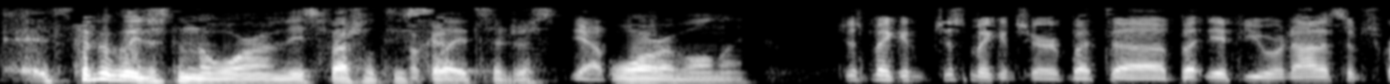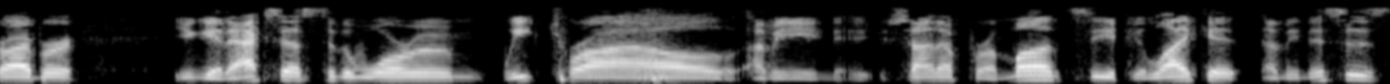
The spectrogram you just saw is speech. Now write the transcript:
It's typically just in the war room. These specialty okay. slates are just yeah. war room only. Just making, just making sure. But, uh, but if you are not a subscriber, you can get access to the War Room week trial. I mean, sign up for a month, see if you like it. I mean, this is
